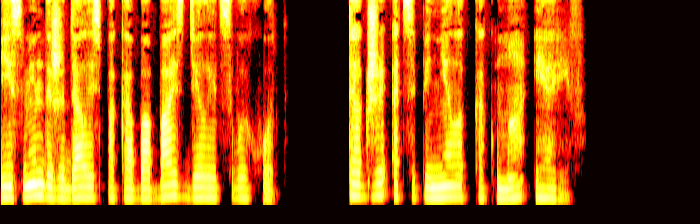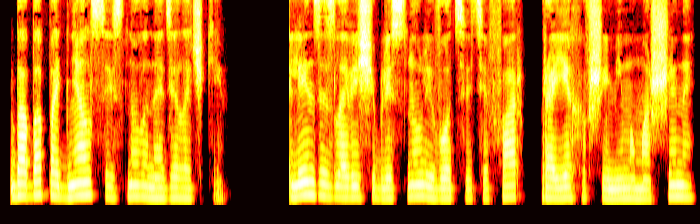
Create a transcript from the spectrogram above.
Ясмин дожидалась, пока Баба сделает свой ход. Так же оцепенела, как Ма и Ариф. Баба поднялся и снова надел очки. Линзы зловеще блеснули в отцвете фар, проехавшей мимо машины,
